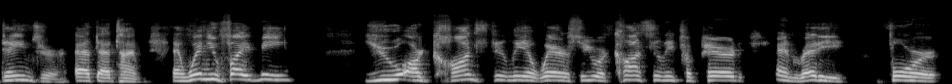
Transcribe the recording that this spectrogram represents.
danger at that time. And when you fight me, you are constantly aware. So you are constantly prepared and ready for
